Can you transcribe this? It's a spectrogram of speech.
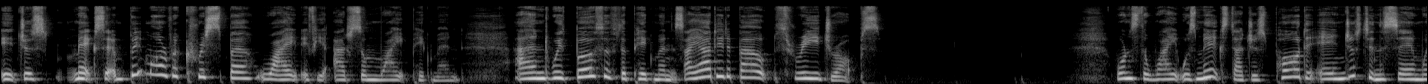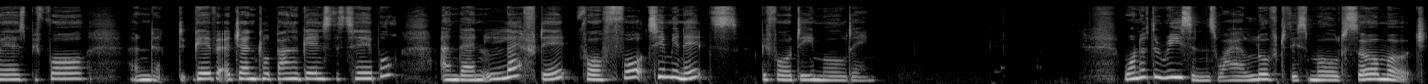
it just makes it a bit more of a crisper white if you add some white pigment. And with both of the pigments, I added about three drops. Once the white was mixed, I just poured it in just in the same way as before and gave it a gentle bang against the table and then left it for 40 minutes before demoulding. One of the reasons why I loved this mould so much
